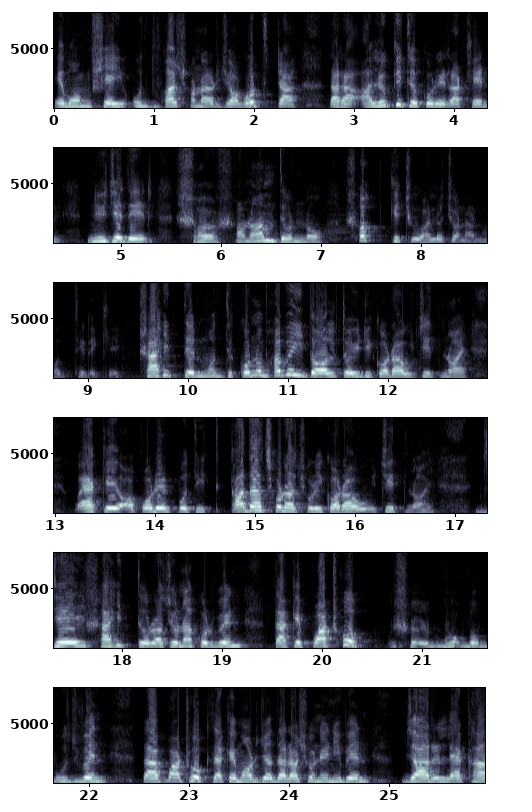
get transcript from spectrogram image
এবং সেই উদ্ভাসনার জগৎটা তারা আলোকিত করে রাখেন নিজেদের স্বনামধন্য সব কিছু আলোচনার মধ্যে রেখে। সাহিত্যের মধ্যে কোনোভাবেই দল তৈরি করা উচিত নয়। একে অপরের প্রতি কাদা ছোড়াছড়ি করা উচিত নয়। যে সাহিত্য রচনা করবেন, তাকে পাঠক বুঝবেন, তা পাঠক তাকে মর্যাদার আসনে নেবেন, যার লেখা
